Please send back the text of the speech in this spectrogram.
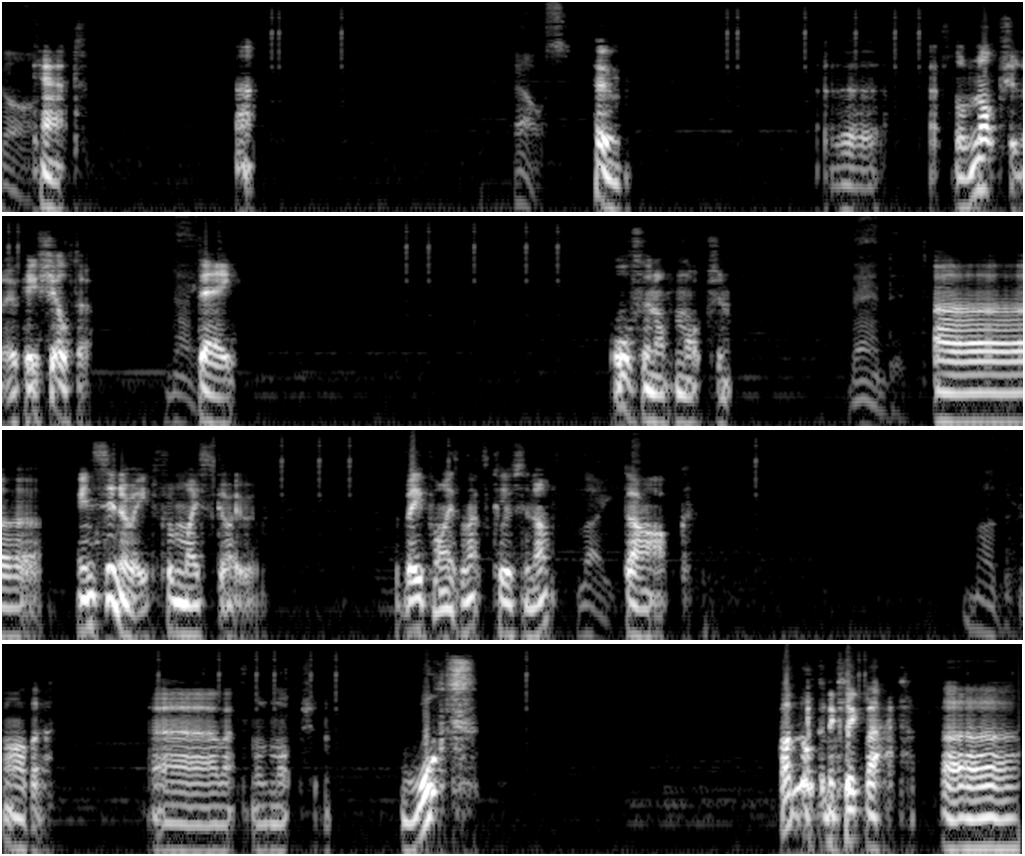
Dog. Cat. Ah. House. Home. Uh, that's not an option. Okay, shelter. Night. Day. Also not an option. Bandit. Uh, incinerate from my Skyrim. Vaporize, that's close enough. Light. Dark. Mother. Father. Uh, that's not an option. What? I'm not going to click that. Uh,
